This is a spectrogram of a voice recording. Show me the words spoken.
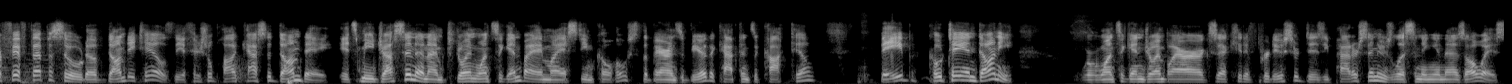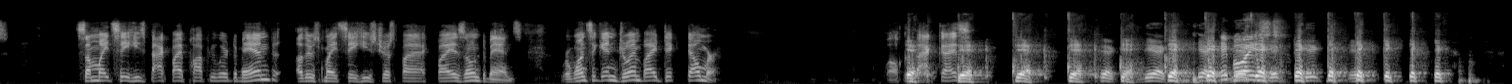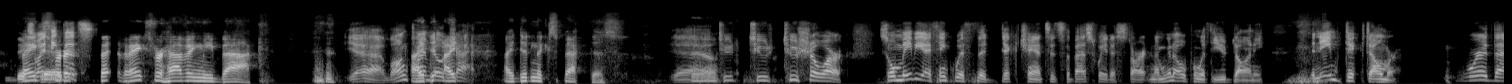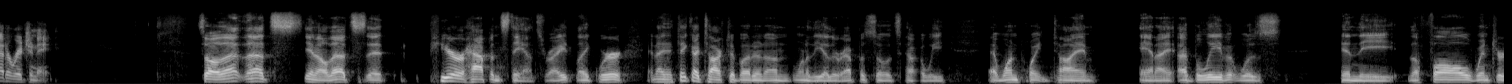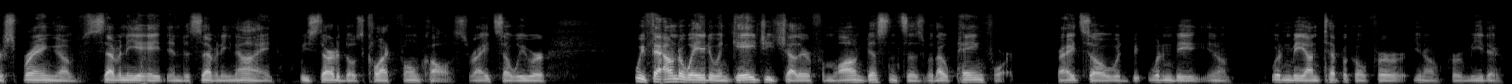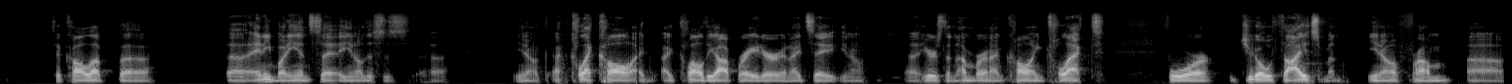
on to our fifth episode of Dom Day Tales, the official podcast of Dom Day. It's me, Justin, and I'm joined once again by my esteemed co-hosts, the Barons of Beer, the Captains of Cocktail, Babe, Cote, and Donnie. We're once again joined by our executive producer, Dizzy Patterson, who's listening in as always. Some might say he's back by popular demand. Others might say he's just back by his own demands. We're once again joined by Dick Delmer. Welcome Dick, back, guys. Dick, Dick, Dick, Dick, Dick, Dick, Dick, Dick, Dick, Hey, boys. Dick, Dick, Dick, Dick, Dick, Dick, Dick. Dick, So I Thanks think for, that's- th- thanks for having me back. Yeah, long time di- no I- chat. I didn't expect this. Yeah, Yeah. two two two show arc. So maybe I think with the Dick chance, it's the best way to start. And I'm going to open with you, Donnie. The name Dick Delmer. Where'd that originate? So that that's you know that's it pure happenstance, right? Like we're and I think I talked about it on one of the other episodes how we at one point in time, and I, I believe it was in the the fall, winter, spring of 78 into 79, we started those collect phone calls, right? So we were we found a way to engage each other from long distances without paying for it, right? So it would be wouldn't be, you know, wouldn't be untypical for, you know, for me to to call up uh uh, anybody and say, you know, this is, uh, you know, a collect call. I'd, I'd call the operator and I'd say, you know, uh, here's the number, and I'm calling collect for Joe Theismann, you know, from uh,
